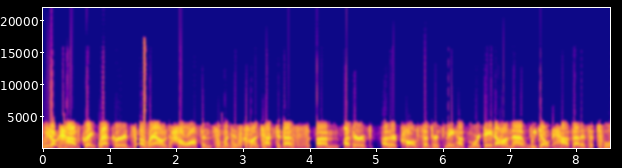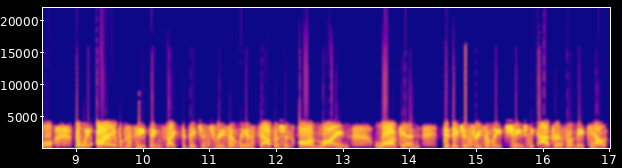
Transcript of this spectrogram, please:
We don't have great records around how often someone has contacted us. Um, other other call centers may have more data on that. We don't have that as a tool, but we are able to see things like did they just recently establish an online login? Did they just recently change the address on the account?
